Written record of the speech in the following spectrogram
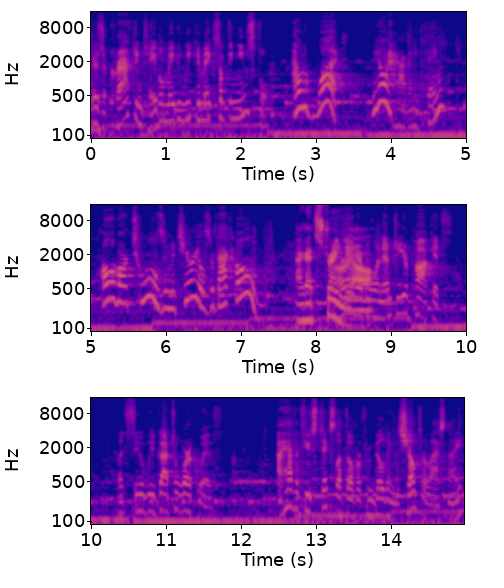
There's a crafting table. Maybe we can make something useful. Out of what? We don't have anything. All of our tools and materials are back home. I got string, All right, y'all. everyone, empty your pockets. Let's see what we've got to work with. I have a few sticks left over from building the shelter last night.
